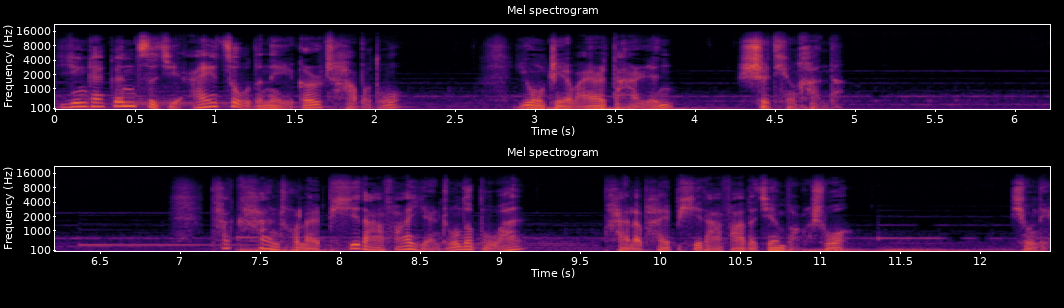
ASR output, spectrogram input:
应该跟自己挨揍的那一根差不多。用这玩意儿打人是挺狠的。他看出来皮大发眼中的不安，拍了拍皮大发的肩膀说：“兄弟，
